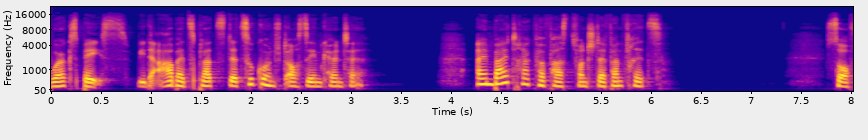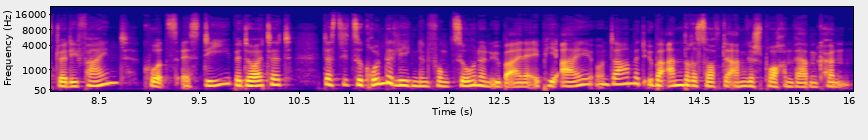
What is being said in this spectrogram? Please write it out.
Workspace, wie der Arbeitsplatz der Zukunft aussehen könnte. Ein Beitrag verfasst von Stefan Fritz. Software Defined, kurz SD, bedeutet, dass die zugrunde liegenden Funktionen über eine API und damit über andere Software angesprochen werden können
